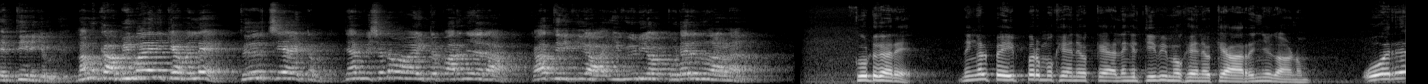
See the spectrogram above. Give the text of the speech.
എത്തിയിരിക്കും. നമുക്ക് അഭിമാനിക്കാം അല്ലേ? തീർച്ചയായിട്ടും. ഞാൻ വിശദമായിട്ട് പറഞ്ഞു തരാം. കാത്തിരിക്കുക ഈ വീഡിയോ തുടരുന്നതാണ്. കൂട്ടുകാരെ നിങ്ങൾ പേപ്പർ മുഖേനയൊക്കെ അല്ലെങ്കിൽ ടി വി മുഖേനയൊക്കെ അറിഞ്ഞു കാണും. ഒരു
